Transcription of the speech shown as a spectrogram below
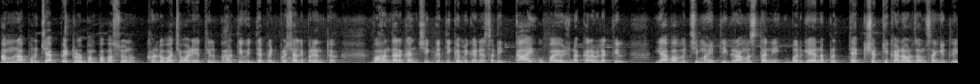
आमनापूरच्या पेट्रोल पंपापासून खंडोबाचेवाडी येथील भारती विद्यापीठ प्रशालेपर्यंत वाहनधारकांची गती कमी करण्यासाठी काय उपाययोजना करावी लागतील याबाबतची माहिती ग्रामस्थांनी बर्गे यांना प्रत्यक्ष ठिकाणावर जाऊन सांगितली.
